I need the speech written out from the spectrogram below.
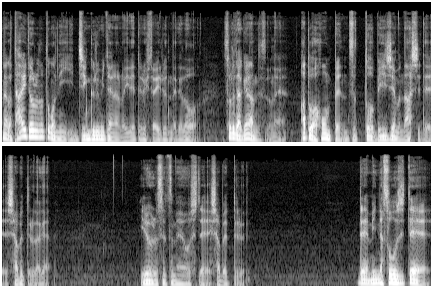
なんかタイトルのとこにジングルみたいなの入れてる人はいるんだけど、それだけなんですよね。あとは本編ずっと BGM なしで喋ってるだけ。いろいろ説明をして喋ってる。で、みんな総じて、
